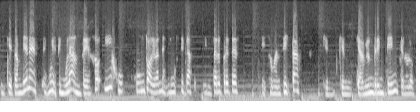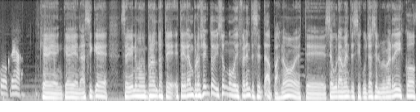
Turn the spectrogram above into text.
y que también es, muy estimulante eso, y junto a grandes músicas, intérpretes, instrumentistas que, que, armé un Dream Team que no lo puedo creer. Qué bien, qué bien. Así que se viene muy pronto este, este gran proyecto y son como diferentes etapas, ¿no? Este, seguramente si escuchás el primer disco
